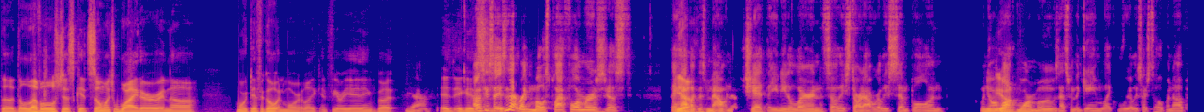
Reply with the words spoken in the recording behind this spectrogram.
the the levels just get so much wider and uh more difficult and more like infuriating. But yeah, it, it gets. I was gonna say, isn't that like most platformers? Just they yeah. have like this mountain of shit that you need to learn, so they start out really simple, and when you unlock yeah. more moves, that's when the game like really starts to open up.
